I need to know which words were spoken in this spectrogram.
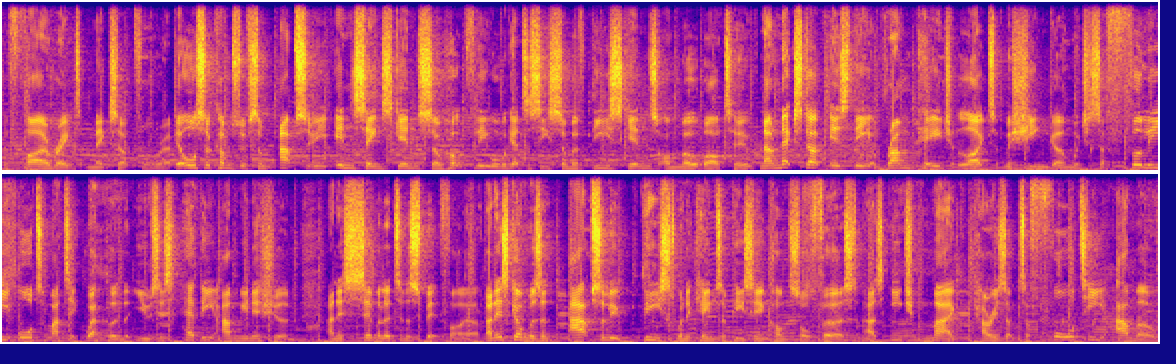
the fire rate makes up for it. It also comes with some absolutely insane skins, so hopefully we'll get to see some of these skins on mobile too. Now, next up is the Rampage Light Machine Gun, which is a fully automatic weapon that uses heavy ammunition and is similar to the Spitfire. Now, this gun was an absolute beast when it came to PC and console first, as each mag carries up to 40 ammo,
